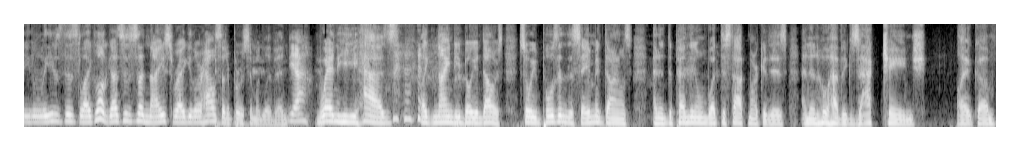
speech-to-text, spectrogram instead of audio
he leaves this like, look, this is a nice regular house that a person would live in Yeah. when he has like 90 billion dollars. So he pulls in the same McDonald's and then depending on what the stock market is and then he'll have exact change like um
